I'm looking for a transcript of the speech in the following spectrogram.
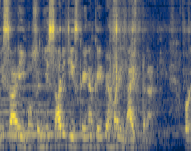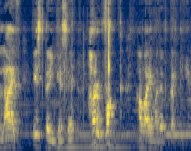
ये सारे इमोशन ये सारी चीज़ कहीं ना कहीं पे हमारी लाइफ बनाती है। और लाइफ इस तरीके से हर वक्त हमारी मदद करती है।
